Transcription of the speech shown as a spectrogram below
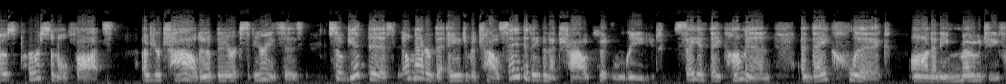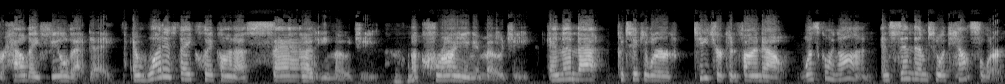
most personal thoughts of your child and of their experiences. So get this, no matter the age of a child, say that even a child couldn't read. Say if they come in and they click on an emoji for how they feel that day. And what if they click on a sad emoji, mm-hmm. a crying emoji? And then that particular teacher can find out what's going on and send them to a counselor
